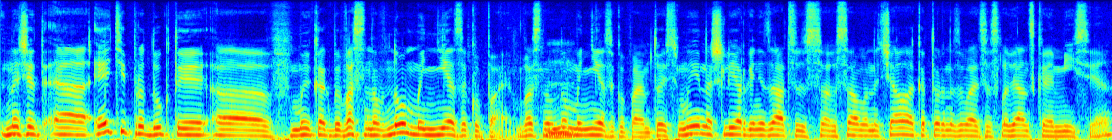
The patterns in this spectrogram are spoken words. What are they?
Значит, э, эти продукты э, мы как бы в основном мы не закупаем. В основном мы не закупаем. То есть мы нашли организацию с самого начала, которая называется «Славянская миссия».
